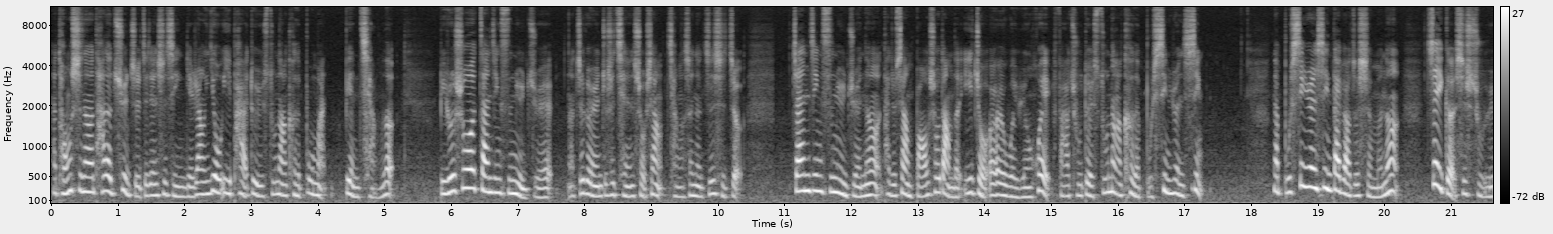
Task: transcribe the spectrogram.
那同时呢，他的去职这件事情也让右翼派对于苏纳克的不满变强了。比如说詹金斯女爵，那这个人就是前首相强生的支持者。詹金斯女爵呢，她就向保守党的一九二二委员会发出对苏纳克的不信任信。那不信任信代表着什么呢？这个是属于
